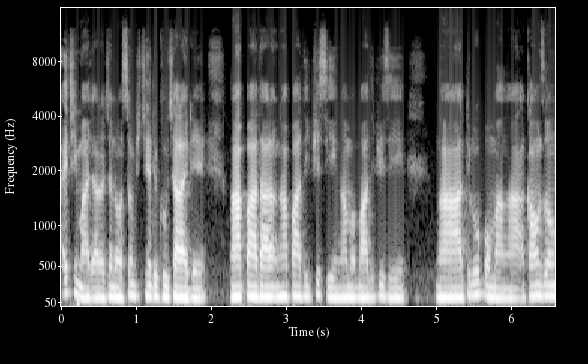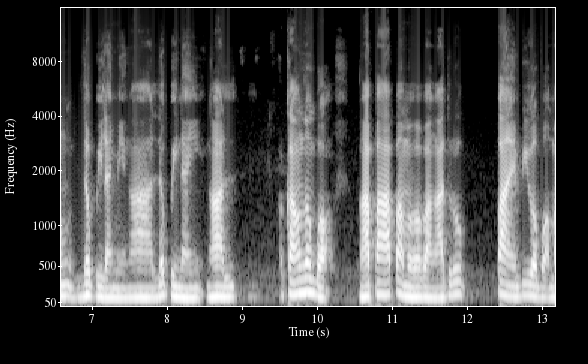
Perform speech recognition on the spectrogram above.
အဲ့ချိန်မှာကျတော့ကျွန်တော်ဆုံးဖြတ်ချက်တစ်ခုချလိုက်တယ်ငါပါတာငါပါသည်ဖြစ်စီငါမပါသည်ဖြစ်စီငါသူတို့ပုံမှာငါအကောင်းဆုံးလုပ်ပေးလိုက်မယ်ငါလုပ်ပေးနိုင်ငါအကောင်းဆုံးပေါ့ငါပါပါမပါပါငါသူတို့ပိုင်ပြီးတော့ပေါ့အမ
